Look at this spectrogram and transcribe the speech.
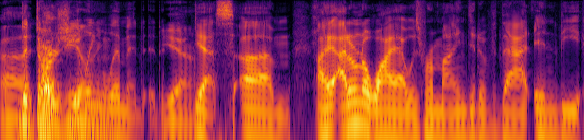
Uh, the Darjeeling, Darjeeling. Limited. Yeah. Yes. Um. I I don't know why I was reminded of that in the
